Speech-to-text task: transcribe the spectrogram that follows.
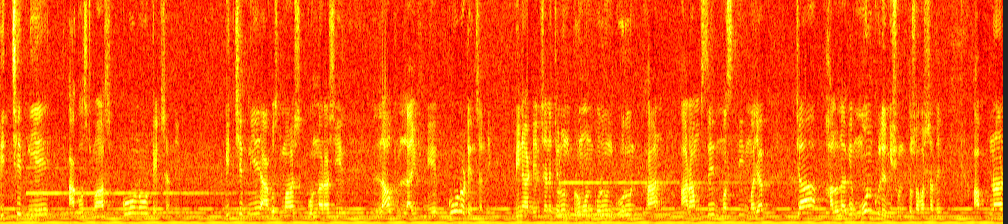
বিচ্ছেদ নিয়ে আগস্ট মাস কোনো টেনশন নেই। বিচ্ছেদ নিয়ে আগস্ট মাস কন্যা রাশির লাভ লাইফ নিয়ে কোনো টেনশন নেই। বিনা টেনশনে চলুন, ভ্রমণ করুন, ঘুরুন, খান, আরামসে, মস্তি, মজাক যা ভালো লাগে, মন খুলে মিশুন তো সবার সাথে। আপনার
